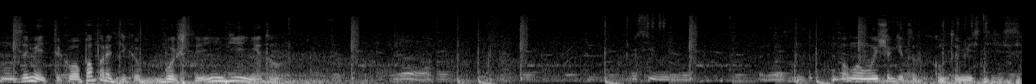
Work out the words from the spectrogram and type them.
Ну, заметь, такого папоротника больше-то и нигде нету. Да. Красивый был. Согласен. По-моему, еще где-то в каком-то месте есть.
